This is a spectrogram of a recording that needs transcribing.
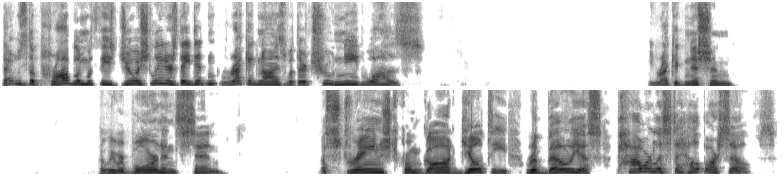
That was the problem with these Jewish leaders. They didn't recognize what their true need was. Recognition that we were born in sin, estranged from God, guilty, rebellious, powerless to help ourselves.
